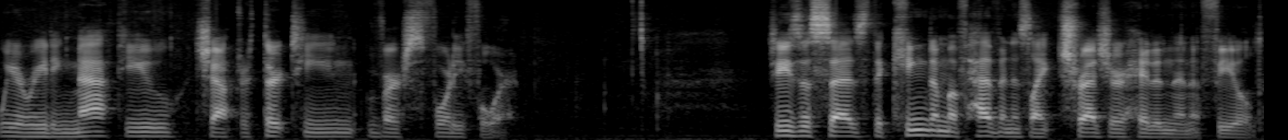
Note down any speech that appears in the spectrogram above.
We are reading Matthew chapter 13, verse 44. Jesus says, The kingdom of heaven is like treasure hidden in a field.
